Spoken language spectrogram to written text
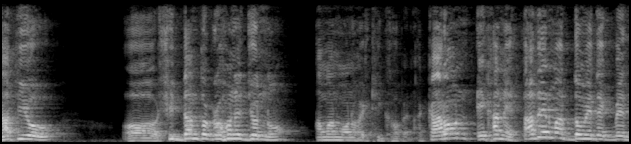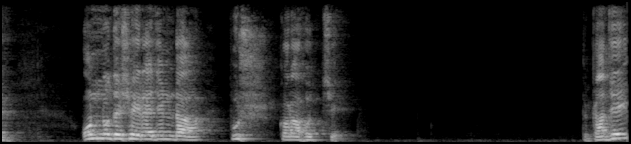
জাতীয় সিদ্ধান্ত গ্রহণের জন্য আমার মনে হয় ঠিক হবে না। কারণ এখানে তাদের মাধ্যমে দেখবেন অন্য দেশের এজেন্ডা পুশ করা হচ্ছে। তো কাজেই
